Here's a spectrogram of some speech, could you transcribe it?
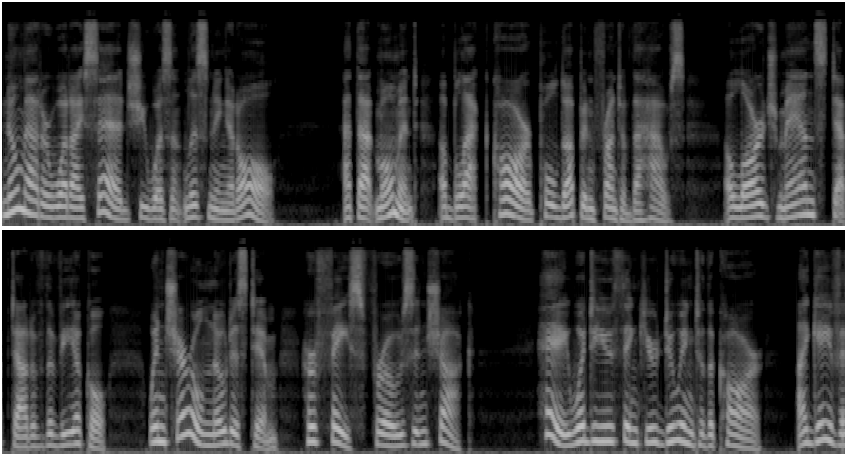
No matter what I said, she wasn't listening at all. At that moment, a black car pulled up in front of the house. A large man stepped out of the vehicle. When Cheryl noticed him, her face froze in shock. Hey, what do you think you're doing to the car? I gave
